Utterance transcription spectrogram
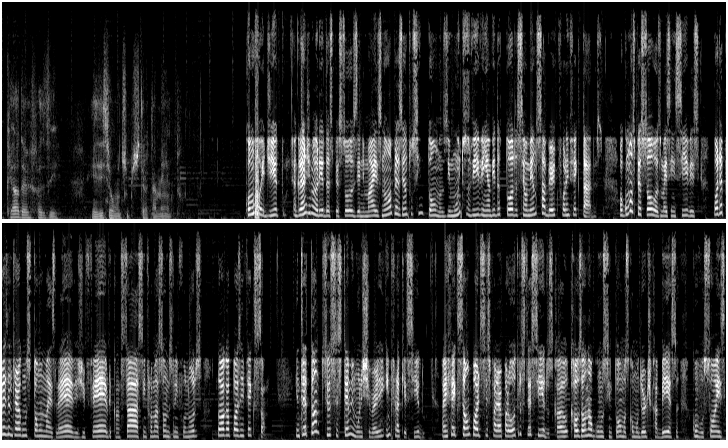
o que ela deve fazer? Existe algum tipo de tratamento? Como foi dito, a grande maioria das pessoas e animais não apresentam sintomas e muitos vivem a vida toda sem ao menos saber que foram infectadas. Algumas pessoas mais sensíveis podem apresentar alguns sintomas mais leves, de febre, cansaço, inflamação dos linfonodos logo após a infecção. Entretanto, se o sistema imune estiver enfraquecido, a infecção pode se espalhar para outros tecidos, causando alguns sintomas como dor de cabeça, convulsões,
